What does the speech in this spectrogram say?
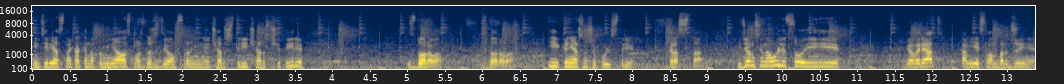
Интересно, как она поменялась, может даже сделаем сравнение Charge 3, Charge 4. Здорово, здорово. И, конечно же, Pulse 3. Красота. Идемте на улицу и говорят, там есть Ламборджини.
